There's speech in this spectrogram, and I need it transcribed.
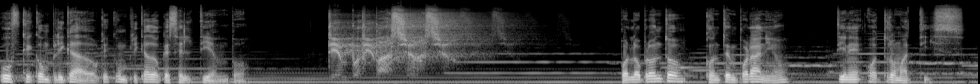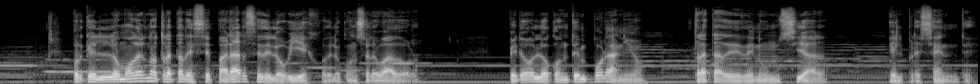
Uf, qué complicado, qué complicado que es el tiempo. Tiempo-espacio. Por lo pronto, contemporáneo tiene otro matiz. Porque lo moderno trata de separarse de lo viejo, de lo conservador. Pero lo contemporáneo trata de denunciar el presente.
